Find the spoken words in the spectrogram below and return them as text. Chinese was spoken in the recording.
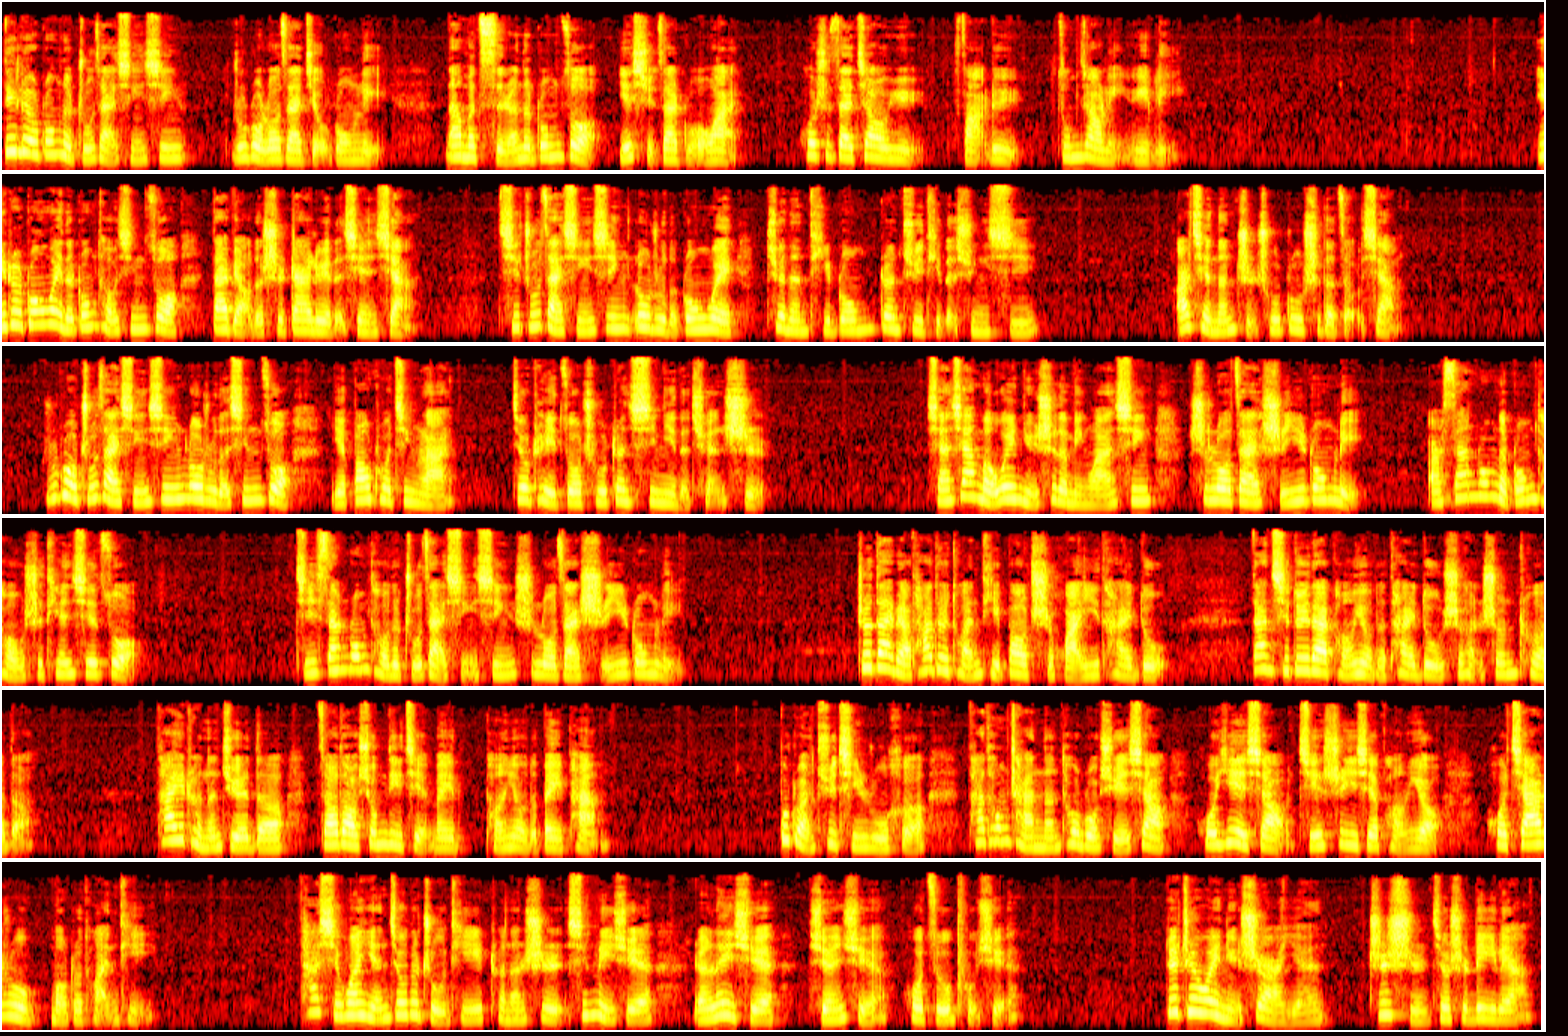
第六宫的主宰行星如果落在九宫里，那么此人的工作也许在国外，或是在教育、法律、宗教领域里。一个宫位的宫头星座代表的是概略的现象，其主宰行星落入的宫位却能提供更具体的讯息。而且能指出故事的走向。如果主宰行星落入的星座也包括进来，就可以做出更细腻的诠释。想象某位女士的冥王星是落在十一宫里，而三宫的宫头是天蝎座，即三宫头的主宰行星是落在十一宫里，这代表她对团体抱持怀疑态度，但其对待朋友的态度是很深刻的。他也可能觉得遭到兄弟姐妹朋友的背叛。不管剧情如何，他通常能透过学校或夜校结识一些朋友，或加入某个团体。他喜欢研究的主题可能是心理学、人类学、玄学或族谱学。对这位女士而言，知识就是力量，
